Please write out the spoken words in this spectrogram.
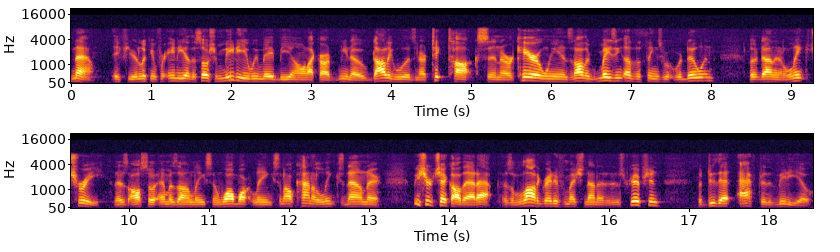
Now, if you're looking for any other social media we may be on, like our, you know, Dollywoods and our TikToks and our Carowinds and all the amazing other things that we're doing, Look down there in the link tree. There's also Amazon links and Walmart links and all kind of links down there. Be sure to check all that out. There's a lot of great information down in the description, but do that after the video.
